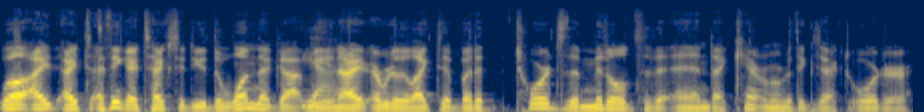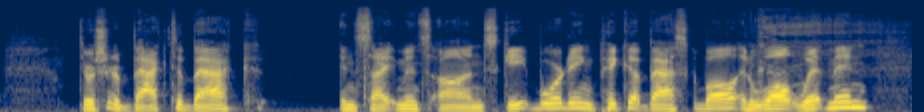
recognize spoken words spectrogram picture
Well, I, I, I think I texted you the one that got yeah. me, and I, I, really liked it, but it, towards the middle to the end, I can't remember the exact order. There were sort of back to back incitements on skateboarding, pickup basketball, and Walt Whitman.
